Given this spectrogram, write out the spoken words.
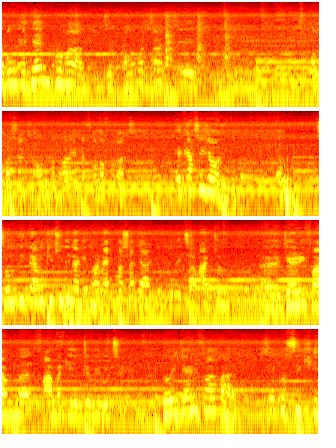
এবং এগেন প্রমাণ যে ভালোবাসার যে ভালোবাসার যে অন্য ধরনের একটা ফলাফল আছে, এর কাছেই যাওয়া যেত না এবং চলতিতে আমি কিছুদিন আগে, ধরেন এক মাস আগে একজনকে দেখছিলাম একজন ডেয়ারি ফার্ম, ফার্মারকে ইন্টারভিউ দিচ্ছে। তো ওই ডেয়ারি ফার্মার, সে করছি কি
